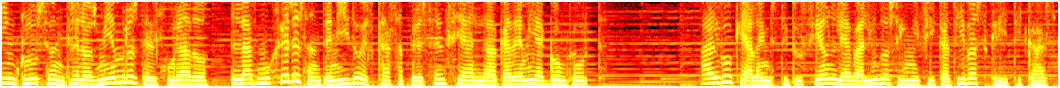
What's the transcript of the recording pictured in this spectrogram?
Incluso entre los miembros del jurado, las mujeres han tenido escasa presencia en la Academia Goncourt. Algo que a la institución le ha valido significativas críticas.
